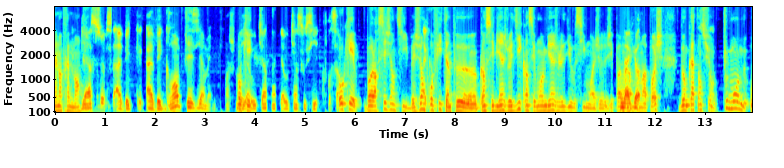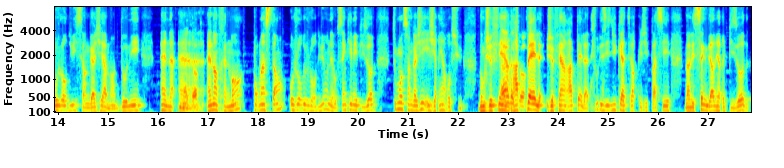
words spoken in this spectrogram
un entraînement? Bien sûr, avec avec grand plaisir même. Franchement, il n'y a, aucun souci pour ça. Ok, bon alors c'est gentil. Ben, J'en profite un peu. Euh, quand c'est bien, je le dis. Quand c'est moins bien, je le dis aussi. Moi, je n'ai pas mal dans ma poche. Donc attention, tout le monde aujourd'hui s'est engagé à m'en donner un, un, entraînement. Pour l'instant, au jour d'aujourd'hui, on est au cinquième épisode. Tout le monde s'est engagé et j'ai rien reçu. Donc je fais ah, un rappel. Je fais un rappel à tous les éducateurs que j'ai passés dans les cinq derniers épisodes.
